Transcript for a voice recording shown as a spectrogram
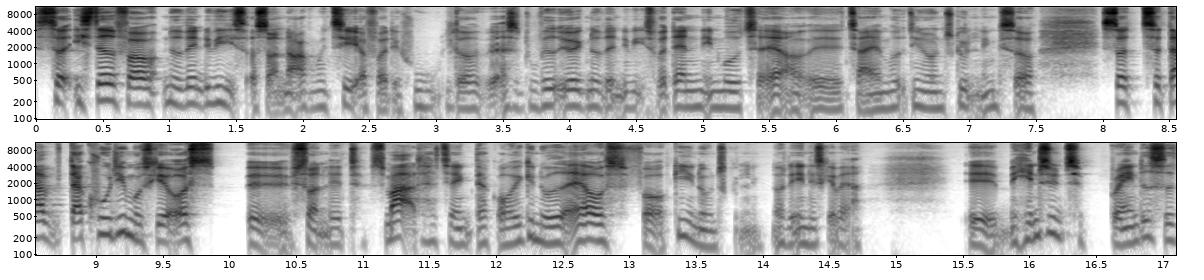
Så i stedet for nødvendigvis at sådan argumentere for det hult, og, altså du ved jo ikke nødvendigvis, hvordan en modtager øh, tager imod din undskyldning, så, så, så der, der kunne de måske også øh, sådan lidt smart have tænkt, der går ikke noget af os for at give en undskyldning, når det endelig skal være. Øh, med hensyn til brandet, så,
